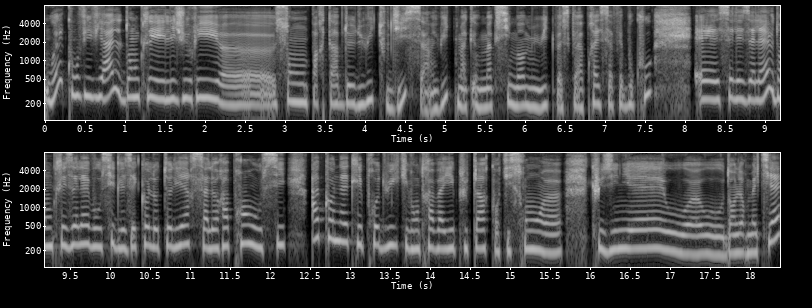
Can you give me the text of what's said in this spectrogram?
Ouais, convivial. Donc les, les jurys euh, sont par table de 8 ou 10, 8 maximum 8 parce qu'après ça fait beaucoup. Et c'est les élèves, donc les élèves aussi des écoles hôtelières, ça leur apprend aussi à connaître les produits qui vont travailler plus tard quand ils seront euh, cuisiniers ou, euh, ou, dans leur métier.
